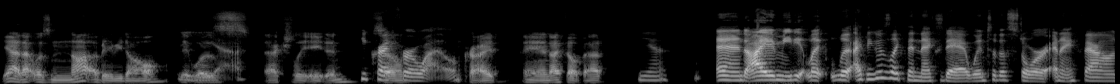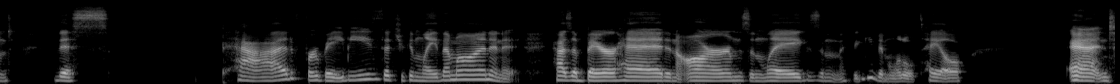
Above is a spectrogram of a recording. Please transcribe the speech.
yeah, that was not a baby doll. It was Yeah. actually Aiden. he cried So for a while. he cried and I felt bad. Yeah. And I immediately like li- I think it was like the next day I went to the store and I found this pad for babies that you can lay them on and it has a bear head and arms and legs and I think even a little tail. And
